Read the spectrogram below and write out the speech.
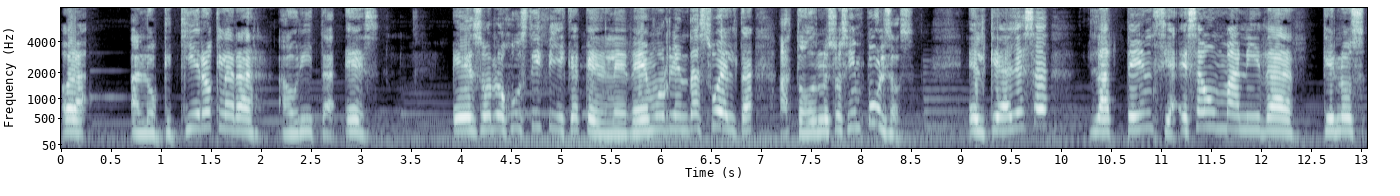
Ahora, a lo que quiero aclarar ahorita es, eso no justifica que le demos rienda suelta a todos nuestros impulsos. El que haya esa latencia, esa humanidad que nos,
